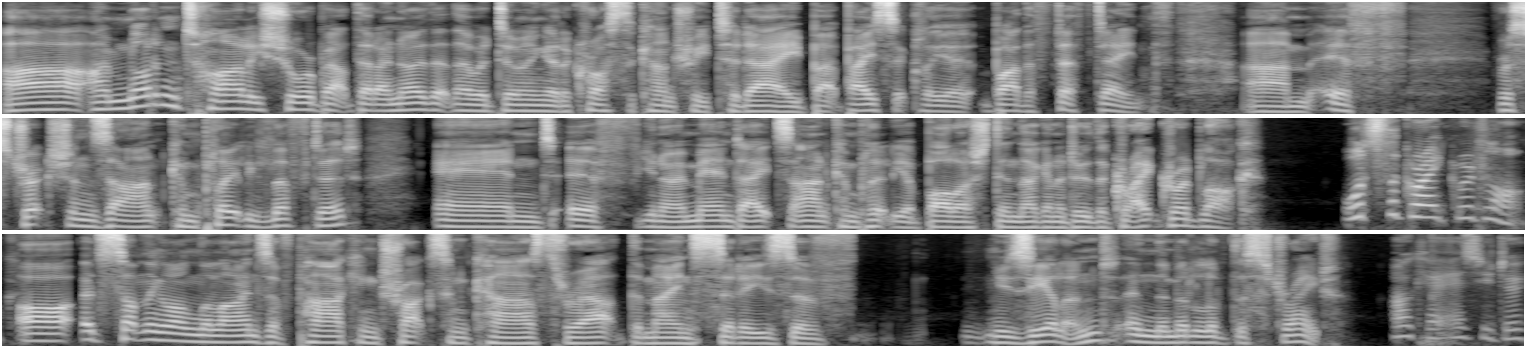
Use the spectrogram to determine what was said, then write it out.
Uh, I'm not entirely sure about that. I know that they were doing it across the country today, but basically uh, by the 15th, um, if restrictions aren't completely lifted and if you know mandates aren't completely abolished, then they're going to do the Great Gridlock. What's the Great Gridlock? Oh, it's something along the lines of parking trucks and cars throughout the main cities of New Zealand in the middle of the street. Okay, as you do.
